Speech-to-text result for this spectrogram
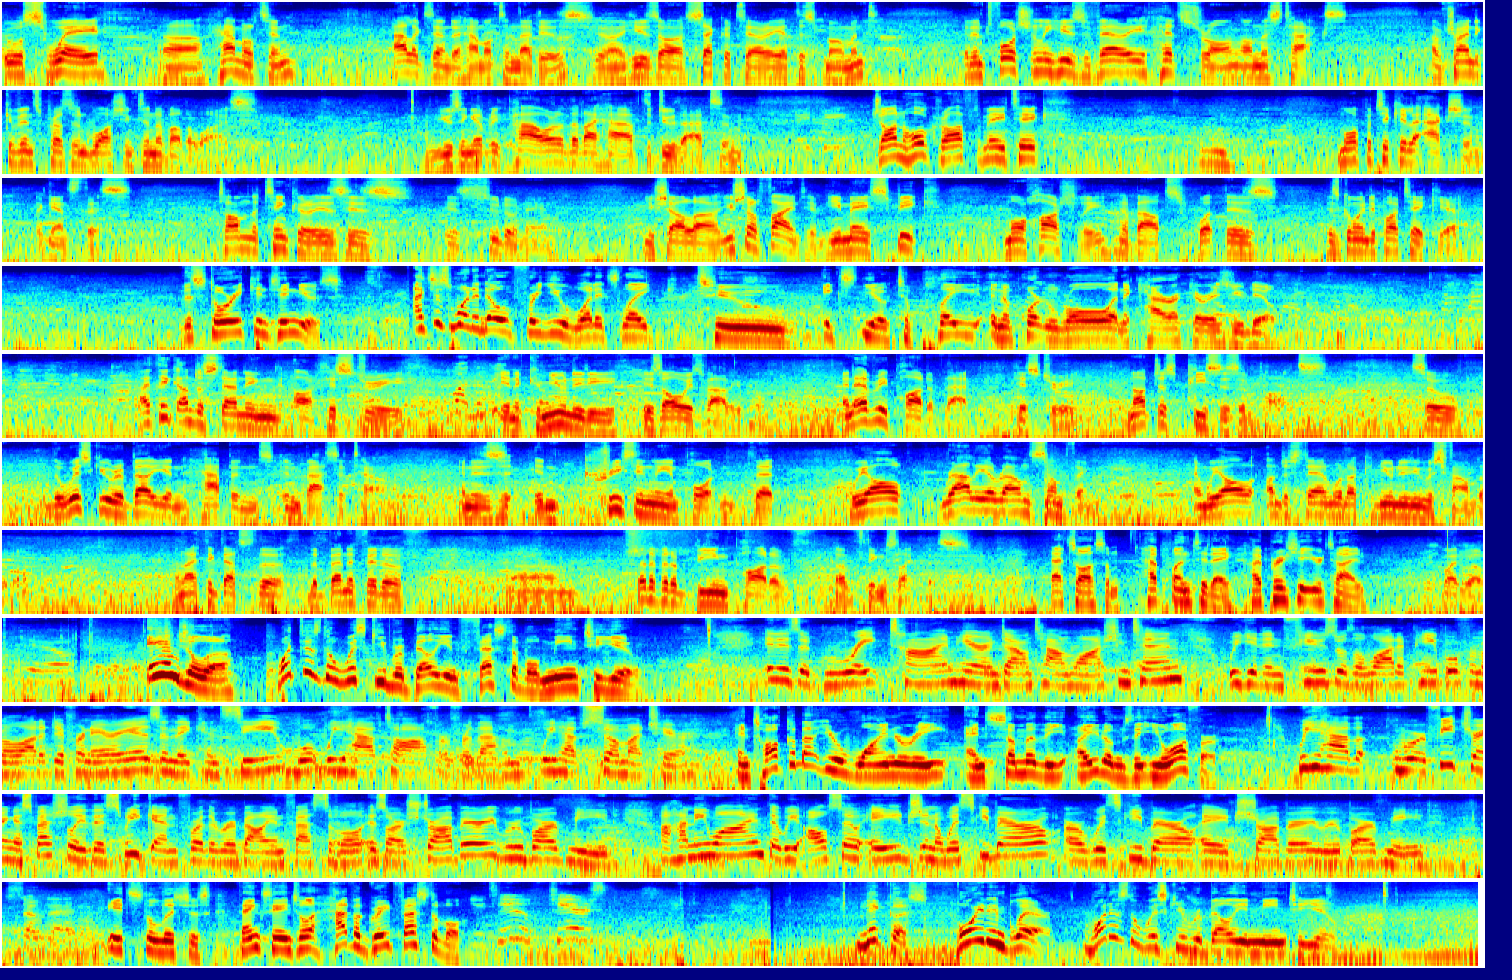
it will sway uh, Hamilton, Alexander Hamilton, that is. Uh, he is our secretary at this moment, and unfortunately, he is very headstrong on this tax. I'm trying to convince President Washington of otherwise. I'm using every power that I have to do that, and John Holcroft may take hmm, more particular action against this. Tom the Tinker is his his pseudonym. You shall uh, you shall find him. He may speak more harshly about what is is going to partake here. The story continues. I just want to know for you what it's like to you know to play an important role and a character as you do. I think understanding our history in a community is always valuable, and every part of that history, not just pieces and parts. So, the Whiskey Rebellion happens in Bassettown, and it is increasingly important that we all rally around something, and we all understand what our community was founded on. And I think that's the, the benefit of um, benefit of being part of, of things like this. That's awesome. Have fun today. I appreciate your time. You're quite welcome. Angela, what does the Whiskey Rebellion Festival mean to you? It is a great time here in downtown Washington. We get infused with a lot of people from a lot of different areas, and they can see what we have to offer for them. We have so much here. And talk about your winery and some of the items that you offer. we have we're featuring especially this weekend for the Rebellion Festival is our strawberry rhubarb mead, a honey wine that we also aged in a whiskey barrel, our whiskey barrel aged strawberry rhubarb mead. So good. It's delicious. Thanks, Angela. Have a great festival. You too. Cheers. Nicholas, Boyd and Blair, what does the Whiskey Rebellion mean to you?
